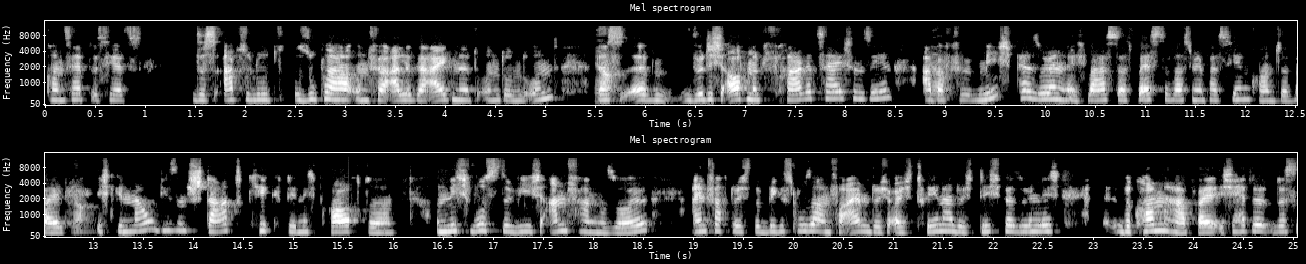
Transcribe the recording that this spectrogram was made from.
Konzept ist jetzt das absolut super und für alle geeignet und, und, und. Das Ja, ähm, würde ich auch mit Fragezeichen sehen. Aber ja, für mich persönlich war es das Beste, was mir passieren konnte, weil ja. ich genau diesen Startkick, den ich brauchte und nicht wusste, wie ich anfangen soll, einfach durch The Biggest Loser und vor allem durch euch Trainer, durch dich persönlich äh, bekommen habe, weil ich hätte das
